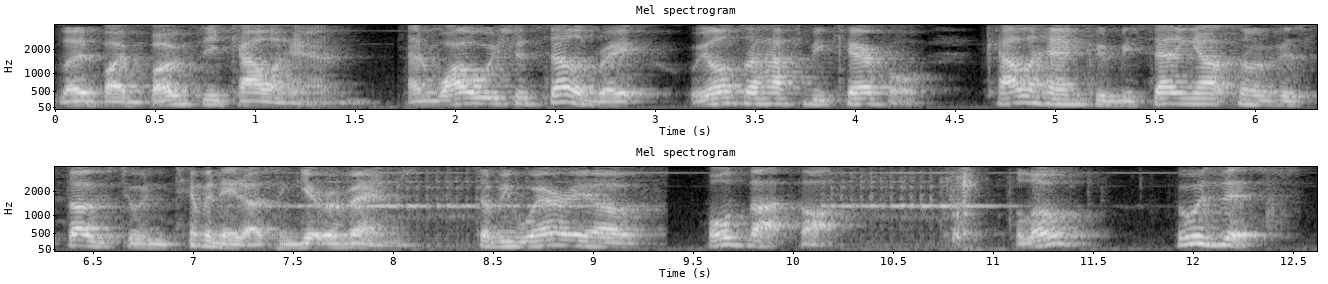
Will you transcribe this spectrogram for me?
led by Bugsy Callahan. And while we should celebrate, we also have to be careful. Callahan could be sending out some of his thugs to intimidate us and get revenge, so be wary of. Hold that thought. Hello? Who is this?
